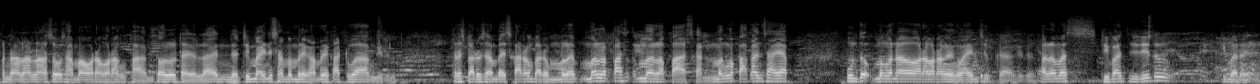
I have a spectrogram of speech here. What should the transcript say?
kenalan langsung sama orang-orang Bantul dan lain-lain. Jadi mainnya sama mereka-mereka doang gitu loh. Terus baru sampai sekarang baru mele- melepas melepaskan, mengepakkan sayap untuk mengenal orang-orang yang lain juga gitu. Kalau Mas Divan sendiri itu gimana itu?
